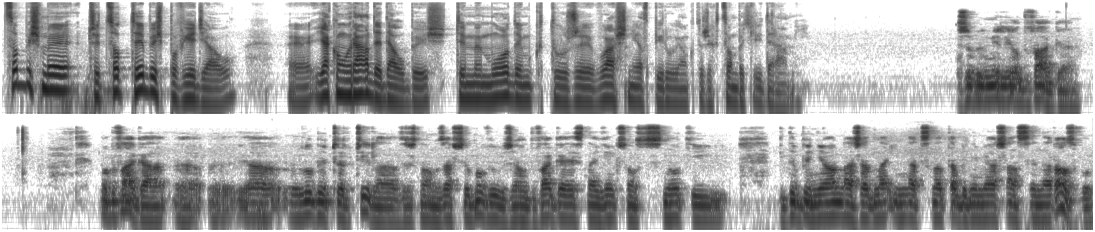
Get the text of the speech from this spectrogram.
co byśmy, czy co ty byś powiedział, e, jaką radę dałbyś tym młodym, którzy właśnie aspirują, którzy chcą być liderami? Żeby mieli odwagę, odwaga. E, e, ja lubię Churchilla, zresztą on zawsze mówił, że odwaga jest największą z cnót i gdyby nie ona, żadna inna cnota by nie miała szansy na rozwój.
